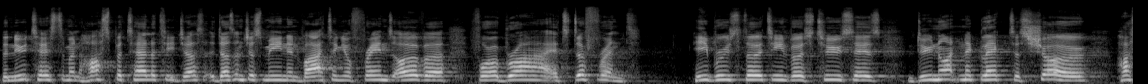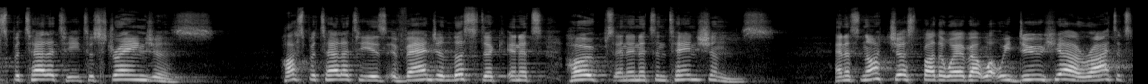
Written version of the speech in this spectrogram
the New Testament, hospitality just, doesn't just mean inviting your friends over for a braai, it's different. Hebrews 13, verse 2 says, Do not neglect to show hospitality to strangers. Hospitality is evangelistic in its hopes and in its intentions. And it's not just, by the way, about what we do here, right? It's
